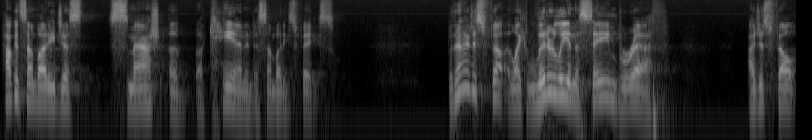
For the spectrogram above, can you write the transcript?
how could somebody just smash a, a can into somebody's face? But then I just felt like literally in the same breath, I just felt,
